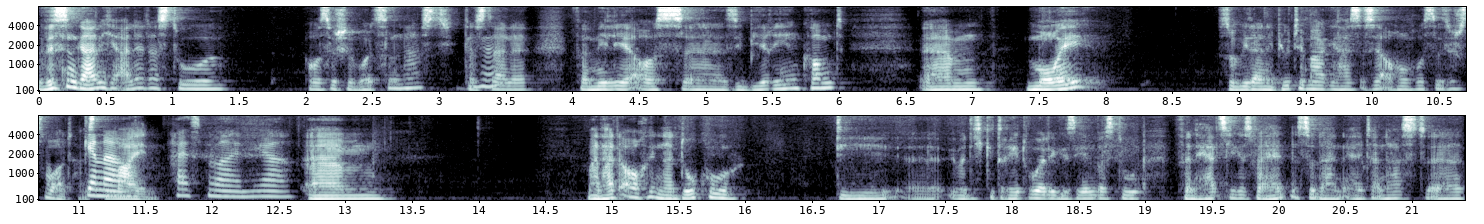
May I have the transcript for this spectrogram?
wissen gar nicht alle, dass du russische Wurzeln hast, dass deine Familie aus äh, Sibirien kommt. Ähm, Moi, so wie deine Beauty-Marke heißt, ist ja auch ein russisches Wort, heißt Genau. Mein. Heißt mein, ja. Ähm, man hat auch in der Doku, die äh, über dich gedreht wurde, gesehen, was du für ein herzliches Verhältnis zu deinen Eltern hast. Äh,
